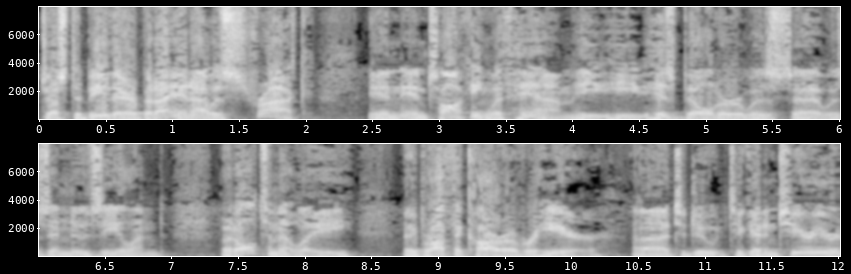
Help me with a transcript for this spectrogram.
just to be there. But I and I was struck in in talking with him. He he his builder was uh, was in New Zealand, but ultimately they brought the car over here uh, to do to get interior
